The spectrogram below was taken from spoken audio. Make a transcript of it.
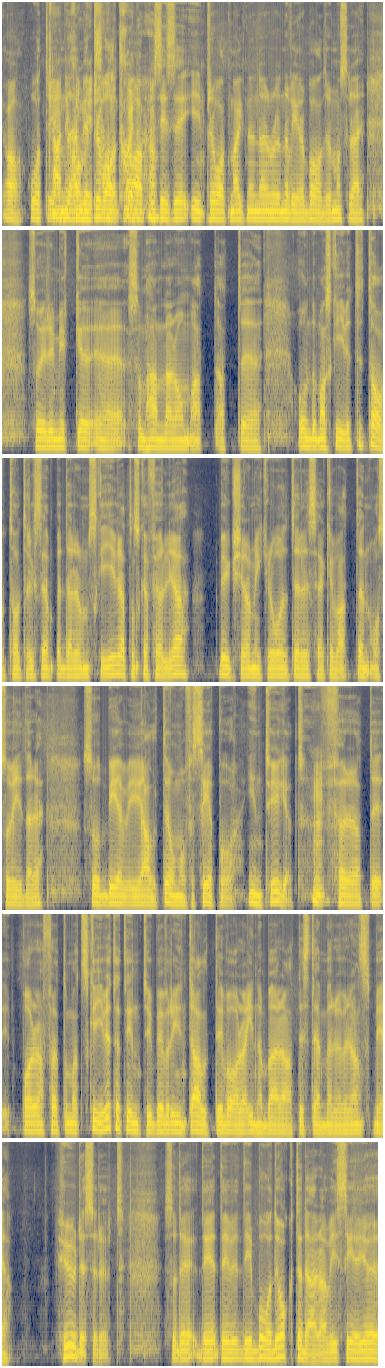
ja, återigen ja, det här med privat, ja, precis, i privatmarknaden när de renoverar badrum och sådär, så är det mycket eh, som handlar om att, att eh, om de har skrivit ett avtal till exempel där de skriver att de ska följa byggkeramikrådet eller Säker vatten och så vidare, så ber vi alltid om att få se på intyget. Mm. För att det, bara för att de har skrivit ett intyg behöver det inte alltid vara innebära att det stämmer överens med hur det ser ut. Så det, det, det, det är både och det där. Vi ser ju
